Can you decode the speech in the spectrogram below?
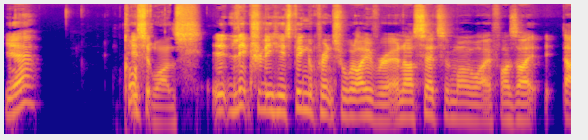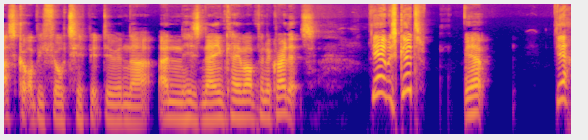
Yeah, Of course It's- it was. it literally his fingerprints were all over it, and I said to my wife, I was like, "That's got to be Phil Tippett doing that," and his name came up in the credits. Yeah, it was good. Yep. Yeah.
